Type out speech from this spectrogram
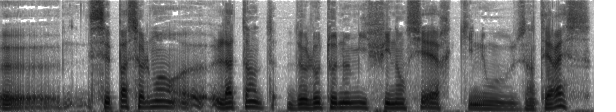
euh, c'est pas seulement euh, l'atteinte de l'autonomie financière qui nous intéresse,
